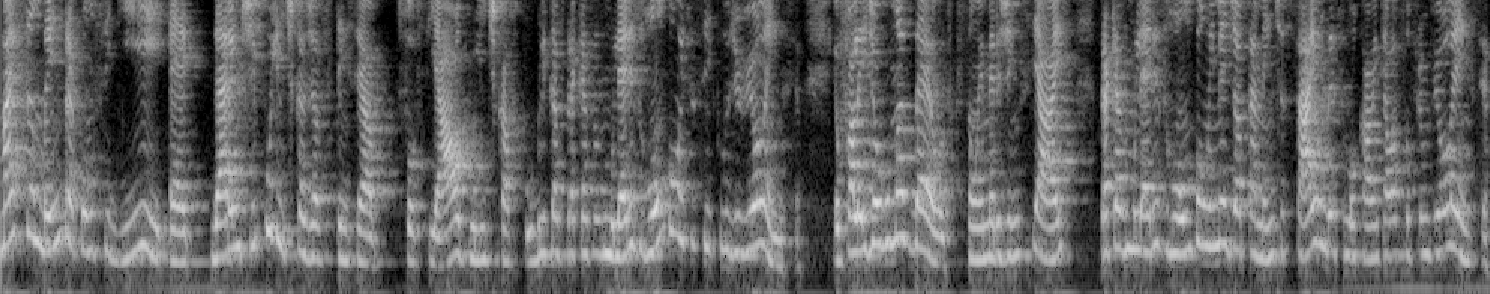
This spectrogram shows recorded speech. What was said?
Mas também para conseguir é, garantir políticas de assistência social, políticas públicas, para que essas mulheres rompam esse ciclo de violência. Eu falei de algumas delas, que são emergenciais, para que as mulheres rompam imediatamente, saiam desse local em que elas sofrem violência.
